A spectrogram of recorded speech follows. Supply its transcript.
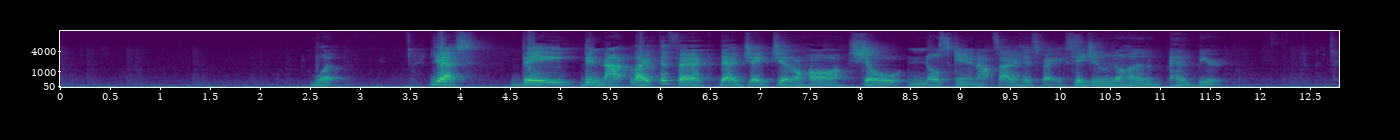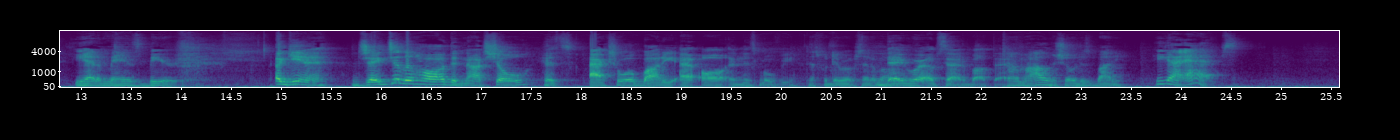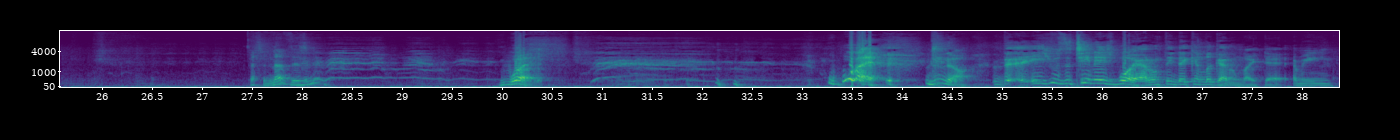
What? Yes, they did not like the fact that Jake Gyllenhaal showed no skin outside of his face. Jake Gyllenhaal had a, had a beard. He had a man's beard. Again, Jake Gyllenhaal did not show his actual body at all in this movie. That's what they were upset about. They were upset about that. Tom Holland showed his body. He got abs. That's enough, isn't it? What? what? No, he was a teenage boy. I don't think they can look at him like that. I mean?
